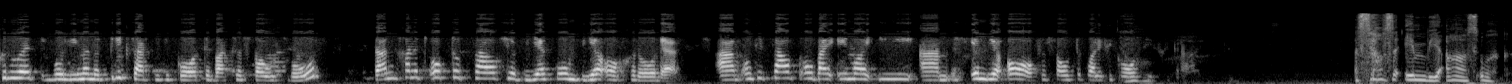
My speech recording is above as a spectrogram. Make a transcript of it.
groot volume matrieksertifikate wat vervul word. Dan gaan dit op tot selfs jou BCom BA grade. Um ons het selfs al by MIE um MBA vervalste kwalifikasies gekry. Selfs 'n MBA's ook.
